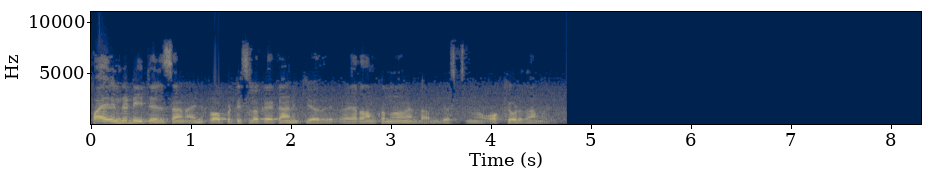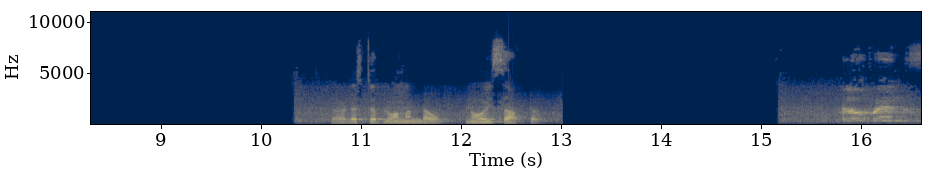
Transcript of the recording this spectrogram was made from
ഫയലിന്റെ ഡീറ്റെയിൽസ് ആണ്. അതിന് പ്രോപ്പർട്ടീസിലൊക്കെ കാണിക്കുക അത്. വേറെ നമുക്കൊന്നും വേണ്ട. ജസ്റ്റ് ഒന്ന് ഓക്കെ കൊടുത്താൽ മതി. ഡെസ്ക്ടോപ്പിൽ വന്നിട്ടുണ്ടാവും. നോയ്സ് ആഫ്റ്റർ ഹലോ ഫ്രണ്ട്സ്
